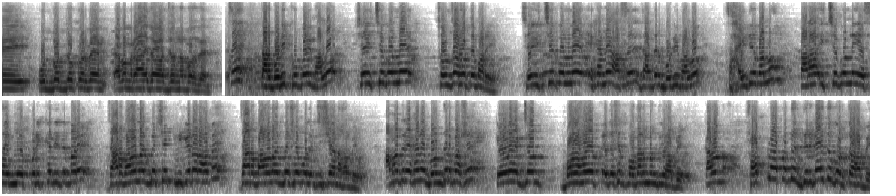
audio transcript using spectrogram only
এই উদ্বুদ্ধ করবেন এবং রায় দেওয়ার জন্য বলবেন। আছে, তার বডি খুবই ভালো। সে ইচ্ছে করলে সোলজার হতে পারে। সে ইচ্ছে করলে এখানে আছে যাদের বডি ভালো সাইডে ভালো, তারা ইচ্ছে করলে এসআই নিয়োগ পরীক্ষা দিতে পারে। যার ভালো লাগবে সে ক্রিকেটার হবে, যার ভালো লাগবে সে পলিটিশিয়ান হবে। আমাদের এখানে বন্ধের পাশে কেউ একজন বড় হয়ে এদেশের প্রধানমন্ত্রী হবে। কারণ স্বপ্ন আপনাদের দীর্ঘায়িত করতে হবে।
